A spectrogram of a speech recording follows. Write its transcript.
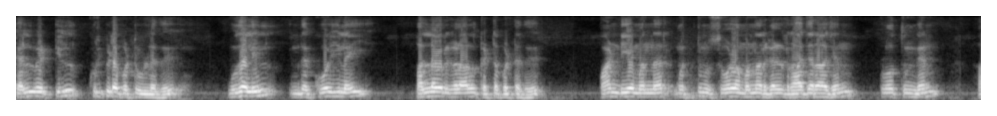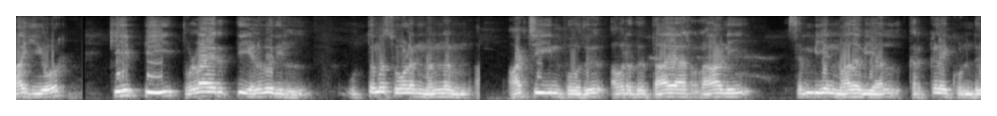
கல்வெட்டில் குறிப்பிடப்பட்டுள்ளது. முதலில் இந்த கோயிலை பல்லவர்களால் கட்டப்பட்டது. பாண்டிய மன்னர் மற்றும் சோழ மன்னர்கள் ராஜராஜன் குலோத்துங்கன் ஆகியோர் கிபி தொள்ளாயிரத்தி எழுபதில் உத்தம சோழன் மன்னன் ஆட்சியின் போது அவரது தாயார் ராணி செம்பியன் மாதவியால் கற்களை கொண்டு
